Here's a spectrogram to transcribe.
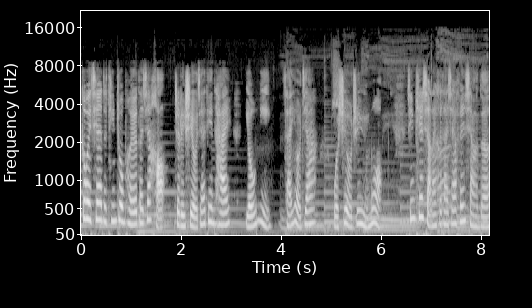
各位亲爱的听众朋友，大家好，这里是有家电台，有你才有家，我是有之雨墨。今天想来和大家分享的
